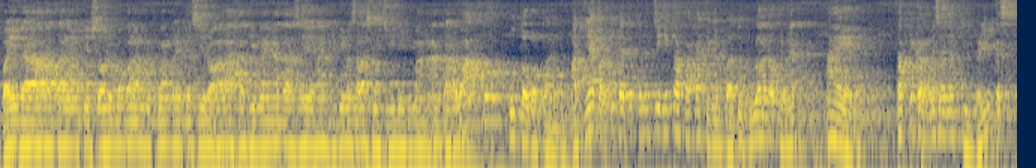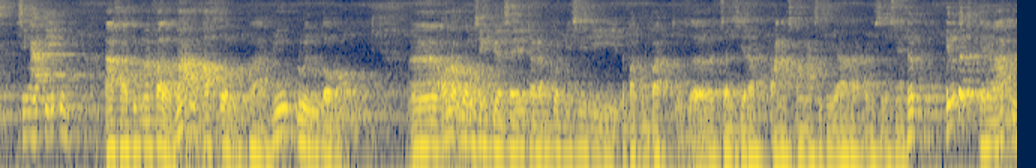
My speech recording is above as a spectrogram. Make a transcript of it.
Faida aratal intisori mongkola menikmang mereka siro ala khadimah yang atasnya hagi masalah suci ini kumang antara waktu utawa banyu. Artinya kalau kita itu kencing itu apakah dengan batu bulu atau dengan air. Tapi kalau misalnya diringkes sing api itu akhadimah fal ma'u afdol banyu luwe utama. Uh, ono wong sing biasa dalam kondisi di tempat-tempat uh, jazirah panas-panas itu ya dan seterusnya itu itu tetap gaya waktu,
